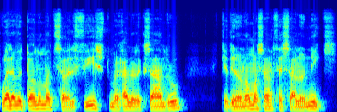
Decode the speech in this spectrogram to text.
που έλαβε το όνομα της αδελφής του Μεγάλου Αλεξάνδρου και την ονόμασαν Θεσσαλονίκη.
